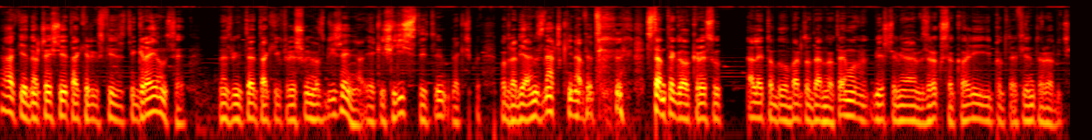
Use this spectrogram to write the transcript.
Tak, jednocześnie takie rekwizyty grające, nazwijmy te takie, które szły na zbliżenia, jakieś listy, tym, jakieś podrabiałem znaczki nawet z tamtego okresu, ale to było bardzo dawno temu, jeszcze miałem wzrok sokoli i potrafiłem to robić.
